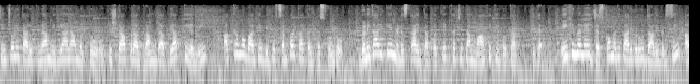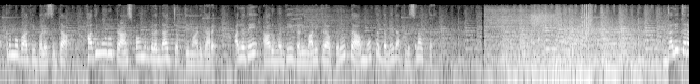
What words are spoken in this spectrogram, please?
ಚಿಂಚೋಳಿ ತಾಲೂಕಿನ ಮಿರಿಯಾಣ ಮತ್ತು ಕಿಷ್ಟಾಪುರ ಗ್ರಾಮದ ವ್ಯಾಪ್ತಿಯಲ್ಲಿ ಅಕ್ರಮವಾಗಿ ವಿದ್ಯುತ್ ಸಂಪರ್ಕ ಕಲ್ಪಿಸಿಕೊಂಡು ಗಣಿಗಾರಿಕೆ ನಡೆಸ್ತಾ ಇದ್ದ ಬಗ್ಗೆ ಖಚಿತ ಮಾಹಿತಿ ಗೊತ್ತಾಗಿದೆ ಈ ಹಿನ್ನೆಲೆ ಜೆಸ್ಕಾಂ ಅಧಿಕಾರಿಗಳು ದಾಳಿ ನಡೆಸಿ ಅಕ್ರಮವಾಗಿ ಬಳಸಿದ್ದ ಹದಿಮೂರು ಟ್ರಾನ್ಸ್ಫಾರ್ಮರ್ಗಳನ್ನು ಜಪ್ತಿ ಮಾಡಿದ್ದಾರೆ. ಅಲ್ಲದೆ ಆರು ಮಂದಿ ಗಣಿ ಮಾಲೀಕರ ವಿರುದ್ಧ ಮೊಕದ್ದಮೆ ದಾಖಲಿಸಲಾಗಿದೆ. ದಲಿತರ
